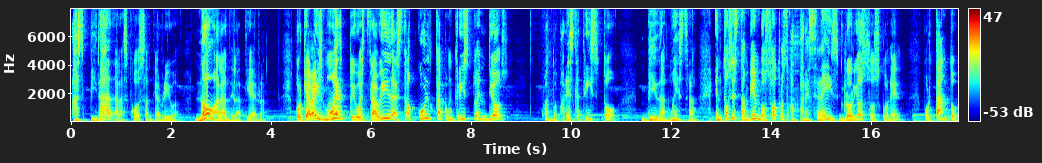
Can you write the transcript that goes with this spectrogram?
Aspirad a las cosas de arriba no a las de la tierra. Porque habéis muerto y vuestra vida está oculta con Cristo en Dios. Cuando aparezca Cristo, vida nuestra, entonces también vosotros apareceréis gloriosos con Él. Por tanto,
